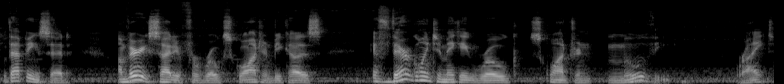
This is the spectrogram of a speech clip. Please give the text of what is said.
with that being said, I'm very excited for Rogue Squadron because if they're going to make a Rogue Squadron movie, right?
